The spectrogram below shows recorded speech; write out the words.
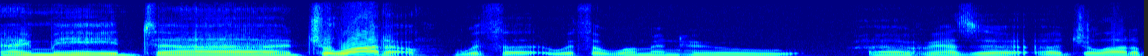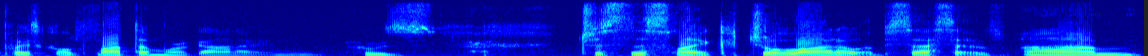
I made uh, gelato with a with a woman who uh, who has a, a, gelato place called Fata Morgana, and who's just this like gelato obsessive. Um,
